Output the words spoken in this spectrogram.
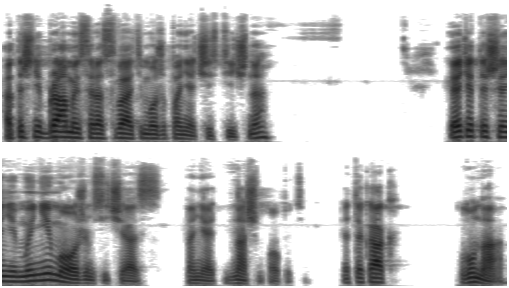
Отношения Брамы и Сарасвати можно понять частично. Эти отношения мы не можем сейчас понять в нашем опыте. Это как Луна.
